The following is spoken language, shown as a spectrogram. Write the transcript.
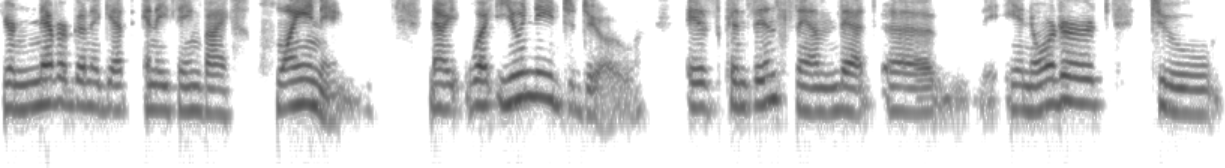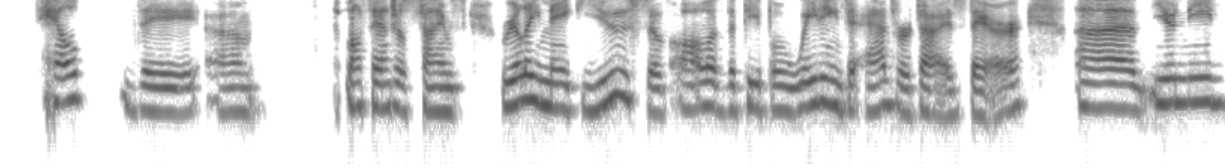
You're never going to get anything by whining. Now, what you need to do is convince them that uh, in order to help the um, Los Angeles Times really make use of all of the people waiting to advertise there, uh, you need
